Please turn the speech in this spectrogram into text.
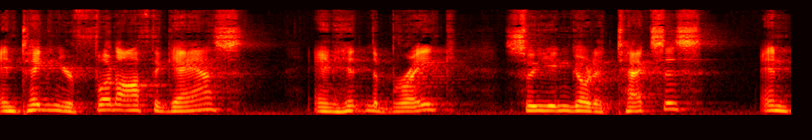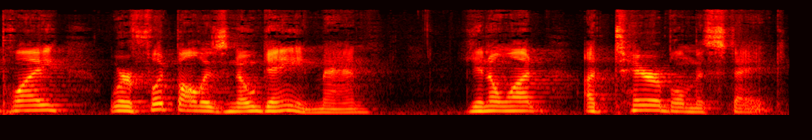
And taking your foot off the gas and hitting the brake so you can go to Texas and play where football is no game, man. You know what? A terrible mistake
